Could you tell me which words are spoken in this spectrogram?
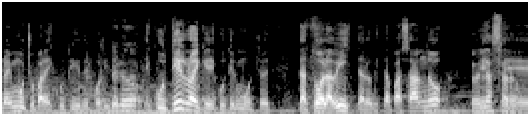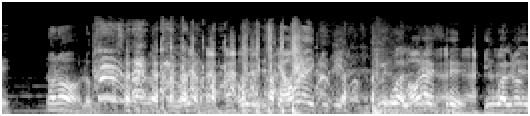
no hay mucho para discutir de política. Pero- Discutir no hay que discutir mucho. Está toda la vista lo que está pasando. Lo de Este, Lázaro. No, no, lo que pasando en el gobierno. Es que ahora discutíamos. Igualmente, Ahora- igualmente.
